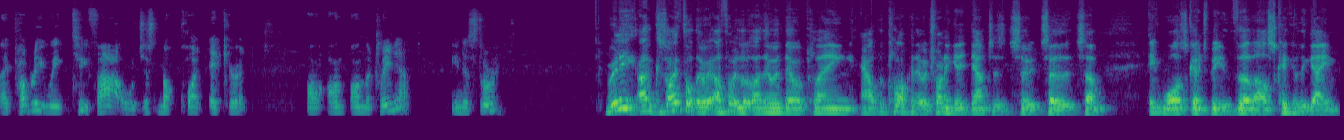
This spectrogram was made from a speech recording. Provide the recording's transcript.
they probably went too far or just not quite accurate on, on, on the clean out in the story. Really, because uh, I thought they were, I thought it looked like they were they were playing out the clock and they were trying to get it down to so so that um, it was going to be the last kick of the game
